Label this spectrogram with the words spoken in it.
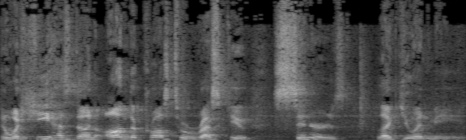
and what he has done on the cross to rescue sinners like you and me.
